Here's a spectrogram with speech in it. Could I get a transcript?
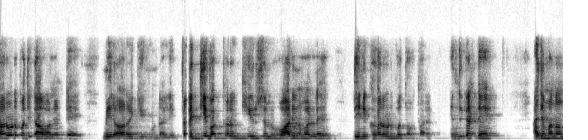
కరోడుపతి కావాలంటే మీరు ఆరోగ్యంగా ఉండాలి. ప్రతి ఒక్కరు క్యూర్ సెల్ వాడిన వాళ్ళే దీన్ని కరోడుపతి అవుతారు. ఎందుకంటే అది మనం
